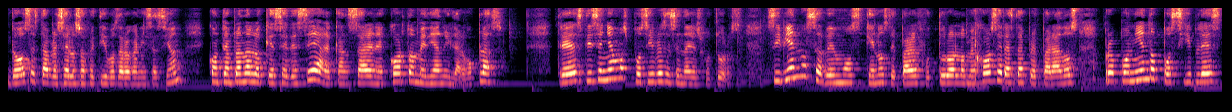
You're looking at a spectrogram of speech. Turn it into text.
2. Establecer los objetivos de la organización, contemplando lo que se desea alcanzar en el corto, mediano y largo plazo. 3. Diseñamos posibles escenarios futuros. Si bien no sabemos qué nos depara el futuro, lo mejor será estar preparados proponiendo posibles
